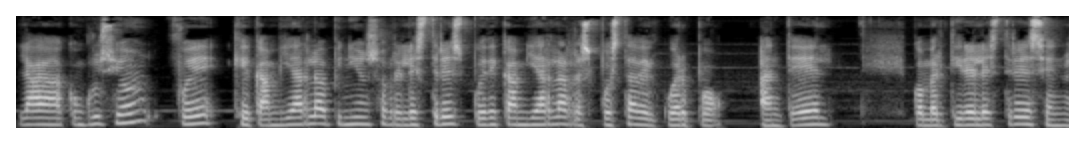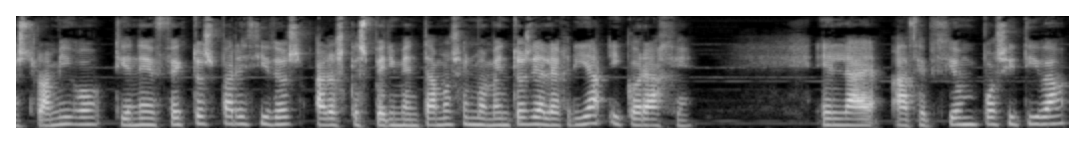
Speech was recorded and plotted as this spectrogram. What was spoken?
La conclusión fue que cambiar la opinión sobre el estrés puede cambiar la respuesta del cuerpo ante él. Convertir el estrés en nuestro amigo tiene efectos parecidos a los que experimentamos en momentos de alegría y coraje, en la acepción positiva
